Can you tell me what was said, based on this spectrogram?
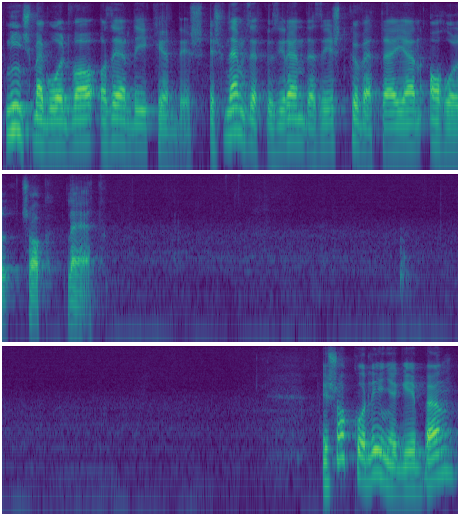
nincs megoldva az erdélyi kérdés, és nemzetközi rendezést követeljen, ahol csak lehet. És akkor lényegében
